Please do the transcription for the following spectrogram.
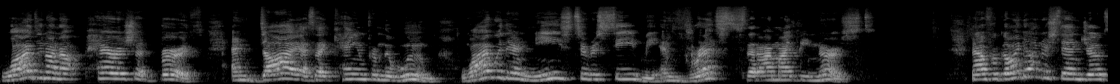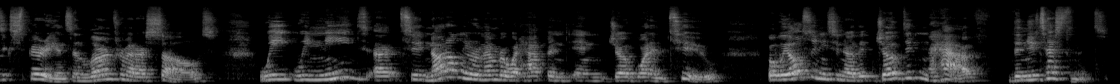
Why did I not perish at birth and die as I came from the womb? Why were there knees to receive me and breasts that I might be nursed? Now, if we're going to understand Job's experience and learn from it ourselves, we, we need uh, to not only remember what happened in Job 1 and 2, but we also need to know that Job didn't have the New Testament.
